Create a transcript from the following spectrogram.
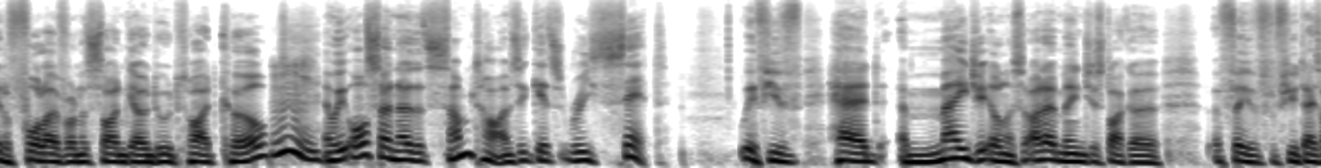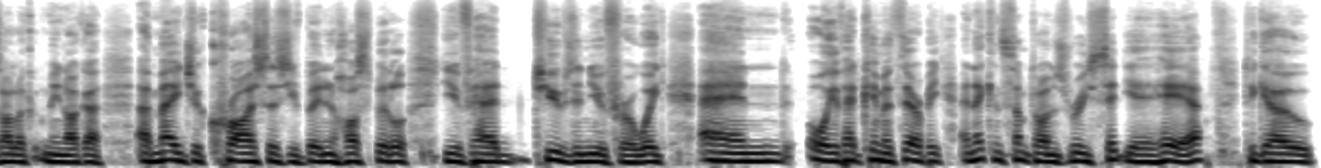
it'll fall over on its side and go into a tight curl. Hmm. And we also know that sometimes it gets reset if you've had a major illness, I don't mean just like a, a fever for a few days, I look, mean like a, a major crisis, you've been in hospital, you've had tubes in you for a week, and or you've had chemotherapy, and that can sometimes reset your hair to go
